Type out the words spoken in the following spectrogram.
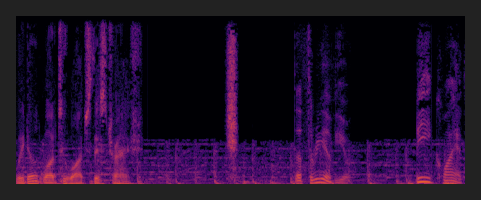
We don't want to watch this trash. Shh. The three of you. Be quiet.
